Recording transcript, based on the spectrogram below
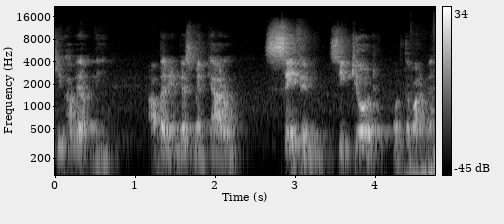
কীভাবে আপনি আপনার ইনভেস্টমেন্টকে আরও সেফ এবং সিকিওর্ড করতে পারবেন।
